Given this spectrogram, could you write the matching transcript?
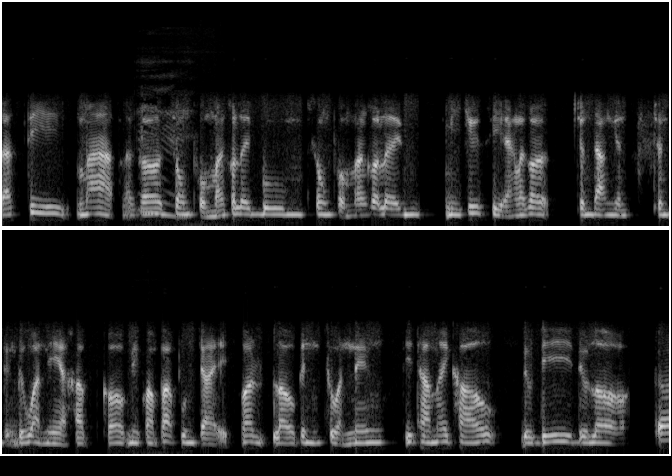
ดัสตี้มาก แล้วก็ทรงผมมันก็เลยบูม ทรงผมมันก็เลยมีชื่อเสียงแล้วก็จนดังจนจนถึงทุกวันนี้ครับ ก็มีความภาคภูมิใจว่าเราเป็นส่วนหนึ่งที่ทำให้เขาดูดีดูหล่อก็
